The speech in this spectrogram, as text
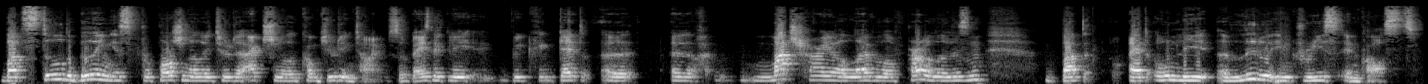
but still the billing is proportionally to the actual computing time. So basically, we can get a, a much higher level of parallelism, but at only a little increase in costs.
